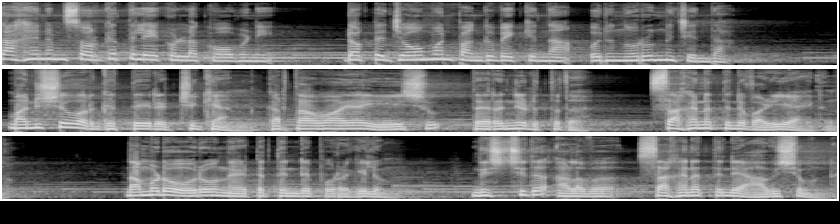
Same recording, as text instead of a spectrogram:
സഹനം സ്വർഗത്തിലേക്കുള്ള കോവണി ഡോക്ടർ ജോമോൻ പങ്കുവയ്ക്കുന്ന ഒരു നുറുങ്ങു ചിന്ത. മനുഷ്യവർഗത്തെ രക്ഷിക്കാൻ കർത്താവായ യേശു തെരഞ്ഞെടുത്തത് സഹനത്തിന്റെ വഴിയായിരുന്നു. നമ്മുടെ ഓരോ നേട്ടത്തിന്റെ പുറകിലും നിശ്ചിത അളവ് സഹനത്തിന്റെ ആവശ്യമുണ്ട്.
